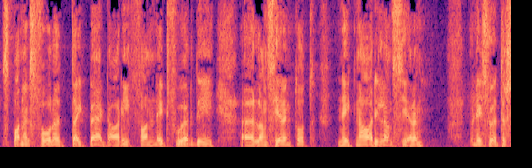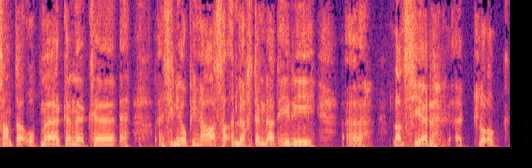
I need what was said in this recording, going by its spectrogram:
spanningsvolle tydperk daardie van net voor die uh, lansering tot net na die lansering. Nou net so 'n interessante opmerking, ek uh, sien hier op die NASA inligting dat hierdie uh, lanseer uh, klok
